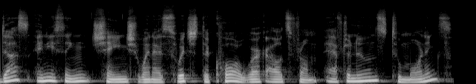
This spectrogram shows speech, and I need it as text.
Does anything change when I switch the core workouts from afternoons to mornings?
